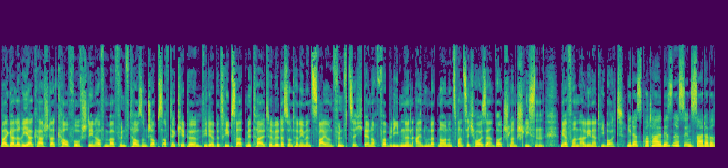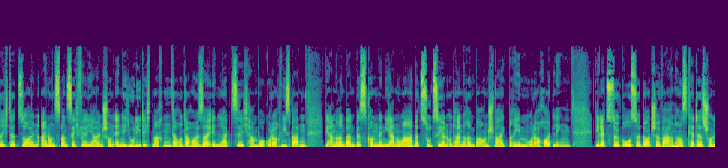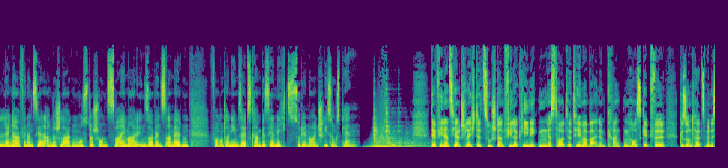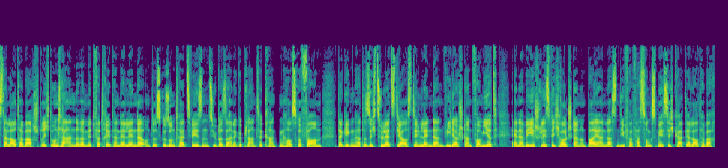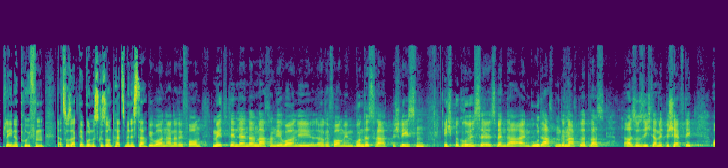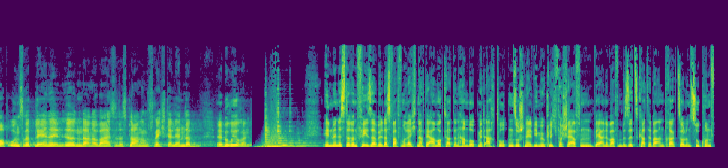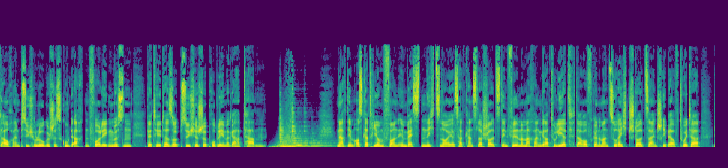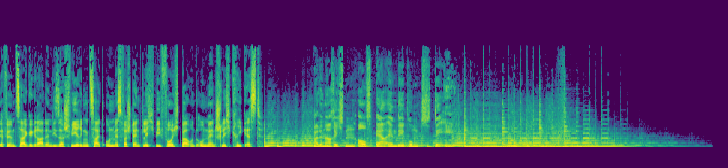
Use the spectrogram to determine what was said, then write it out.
Bei Galeria Karstadt Kaufhof stehen offenbar 5000 Jobs auf der Kippe. Wie der Betriebsrat mitteilte, will das Unternehmen 52 der noch verbliebenen 129 Häuser in Deutschland schließen. Mehr von Alena Tribold. Wie das Portal Business Insider berichtet, sollen 21 Filialen schon Ende Juli dicht machen, darunter Häuser in Leipzig, Hamburg oder auch Wiesbaden. Die anderen dann bis kommenden Januar. Dazu zählen unter anderem Braunschweig, Bremen oder auch Reutlingen. Die letzte große deutsche Warenhauskette ist schon länger finanziell angeschlossen angeschlagen, musste schon zweimal Insolvenz anmelden. Vom Unternehmen selbst kam bisher nichts zu den neuen Schließungsplänen. Der finanziell schlechte Zustand vieler Kliniken ist heute Thema bei einem Krankenhausgipfel. Gesundheitsminister Lauterbach spricht unter anderem mit Vertretern der Länder und des Gesundheitswesens über seine geplante Krankenhausreform. Dagegen hatte sich zuletzt ja aus den Ländern Widerstand formiert. NRW, Schleswig-Holstein und Bayern lassen die Verfassungsmäßigkeit der Lauterbach-Pläne prüfen. Dazu sagt der Bundesgesundheitsminister. Wir wollen eine Reform mit den Ländern machen. Wir wollen die Reform im Bundesrat beschließen. Ich begrüße es, ist, wenn da ein Gutachten gemacht wird, was also sich damit beschäftigt, ob unsere Pläne in irgendeiner Weise das Planungsrecht der Länder äh, berühren. Innenministerin Faeser will das Waffenrecht nach der Amoktat in Hamburg mit acht Toten so schnell wie möglich verschärfen. Wer eine Waffenbesitzkarte beantragt, soll in Zukunft auch ein psychologisches Gutachten vorlegen müssen. Der Täter soll psychische Probleme gehabt haben. Nach dem Oscar-Triumph von Im Westen nichts Neues hat Kanzler Scholz den Filmemachern gratuliert. Darauf könne man zu Recht stolz sein, schrieb er auf Twitter. Der Film zeige gerade in dieser schwierigen Zeit unmissverständlich, wie furchtbar und unmenschlich Krieg ist. Alle Nachrichten auf rnd.de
